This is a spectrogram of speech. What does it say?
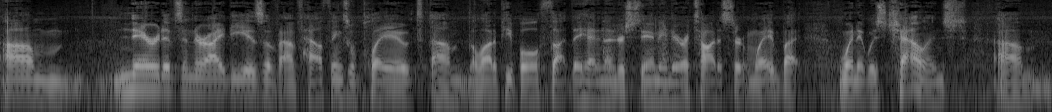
um, narratives and their ideas of, of how things will play out. Um, a lot of people thought they had an understanding; they were taught a certain way, but when it was challenged. Um,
